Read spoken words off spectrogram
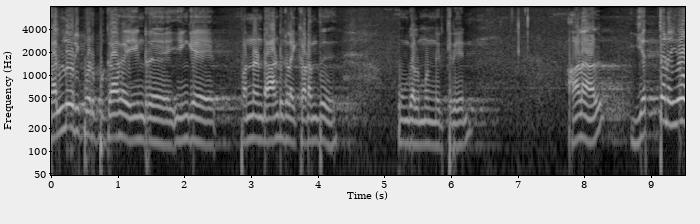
கல்லூரி பொறுப்புக்காக இன்று இங்கே பன்னெண்டு ஆண்டுகளை கடந்து உங்கள் முன் நிற்கிறேன். ஆனால் எத்தனையோ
